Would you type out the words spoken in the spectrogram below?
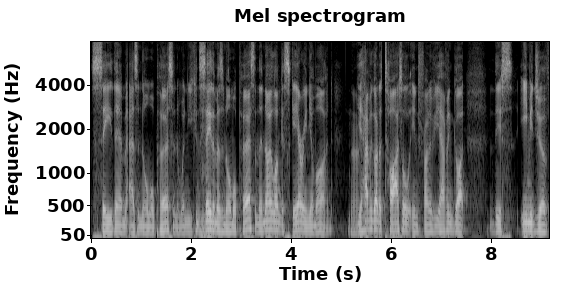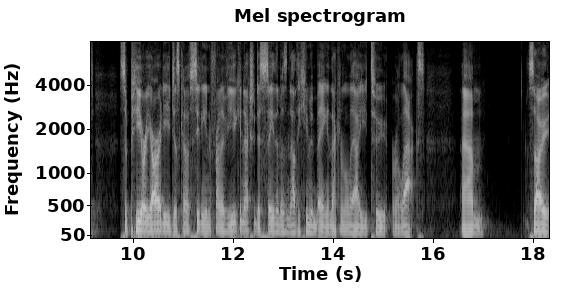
see them as a normal person. And when you can see them as a normal person, they're no longer scary in your mind. You haven't got a title in front of you. You haven't got this image of superiority just kind of sitting in front of you. You can actually just see them as another human being, and that can allow you to relax. Um, so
